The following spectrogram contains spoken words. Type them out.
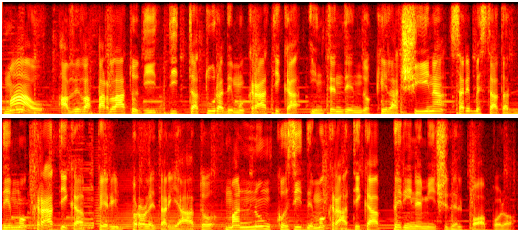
Mao aveva parlato di dittatura democratica intendendo che la Cina sarebbe stata democratica per il proletariato, ma non così democratica per i nemici del popolo.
